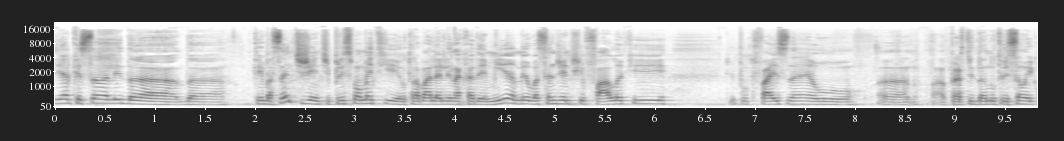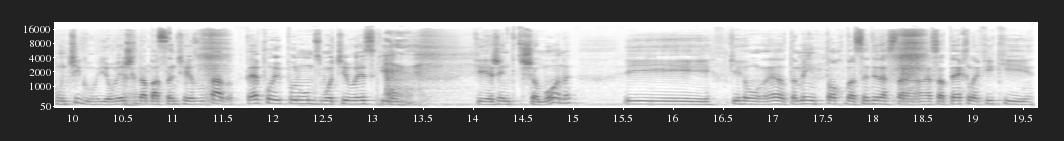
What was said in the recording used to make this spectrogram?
E a questão ali da, da. Tem bastante gente, principalmente eu trabalho ali na academia, meu, bastante gente que fala que. Tipo, que faz, né, o, a, a parte da nutrição aí contigo. E eu vejo que dá bastante resultado. Até foi por um dos motivos esse que, que a gente te chamou, né? E que eu, é, eu também toco bastante nessa, nessa tecla aqui que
